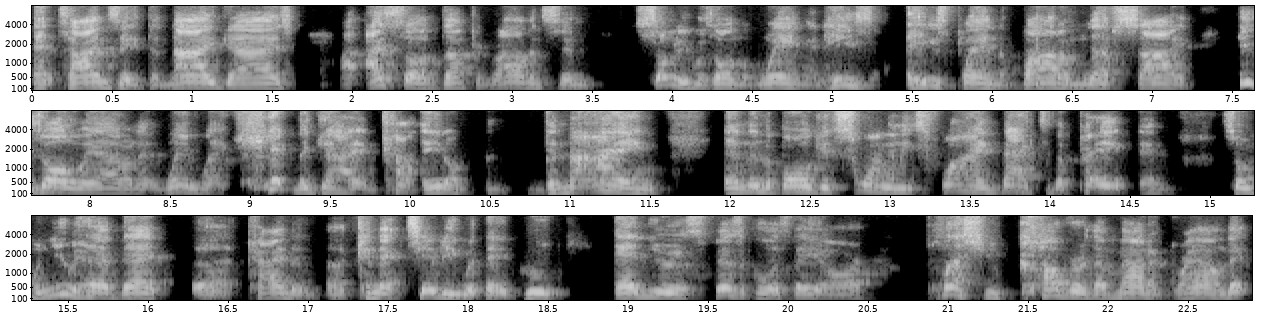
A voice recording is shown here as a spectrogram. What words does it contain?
at times they deny guys. I, I saw Duncan Robinson. Somebody was on the wing and he's he's playing the bottom left side. He's all the way out on that wing, like hitting the guy and you know denying, and then the ball gets swung and he's flying back to the paint. And so when you have that uh, kind of uh, connectivity with that group, and you're as physical as they are, plus you cover the amount of ground that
